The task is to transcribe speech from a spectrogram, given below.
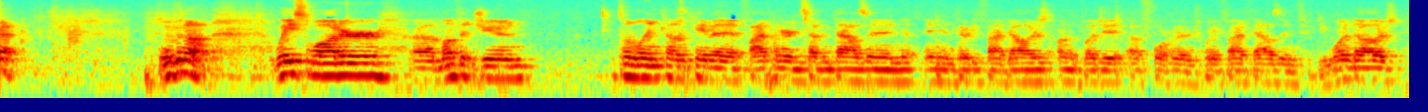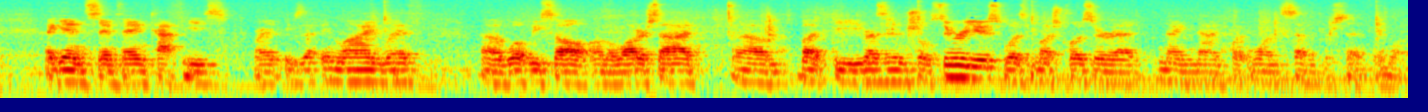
Okay. Moving on, wastewater, uh, month of June, total income came in at five hundred and seven thousand and thirty-five dollars on a budget of four hundred and twenty-five thousand fifty-one dollars. Again, same thing, tap fees, right, in line with, uh, what we saw on the water side. Um, but the residential sewer use was much closer at ninety-nine point one seven percent or more.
